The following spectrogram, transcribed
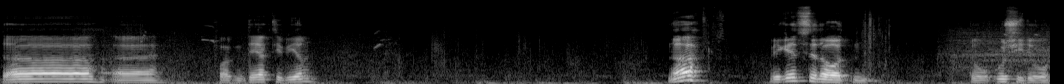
Da, äh, Folgen deaktivieren. Na, wie geht's dir da unten? Du Uschi, du.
